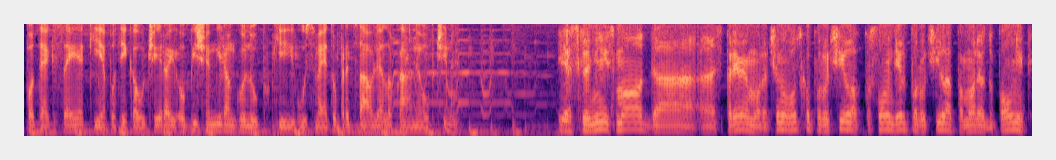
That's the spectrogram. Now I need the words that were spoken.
Potek seje, ki je potekal včeraj, opiše Miran Golub, ki v svetu predstavlja lokalne občine. Ja, sklenili smo, da uh, sprejmemo računovodsko poročilo, poslovni del poročila pa morajo dopolniti,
